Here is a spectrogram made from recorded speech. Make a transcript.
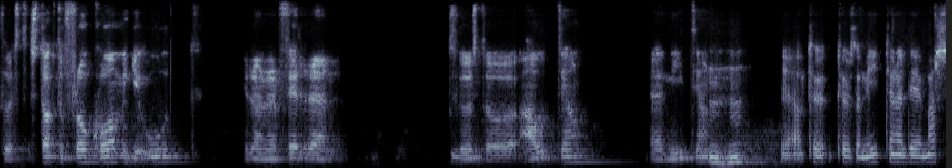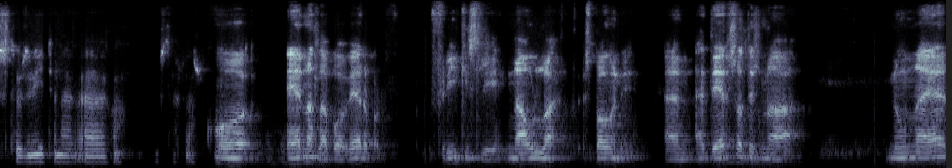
Þú veist, Stock to Flow kom ekki út í raun og veru fyrir en 2018 eða 19 Mhm. já, 2019 held ég, mars 2019 eða eða eitthvað það er- og er náttúrulega búið að vera bara fríkisli nálagt spáinni en þetta er svolítið svona núna er,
